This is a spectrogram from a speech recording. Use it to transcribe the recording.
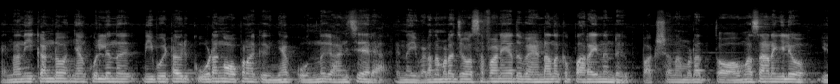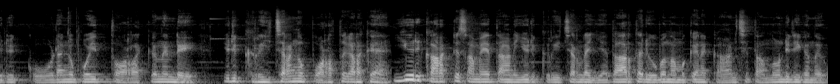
എന്നാ നീ കണ്ടോ ഞാൻ കൊല്ലുന്നത്. നീ പോയിട്ട് ആ ഒരു കൂടങ്ങ് ഓപ്പൺ ആക്ക്. ഞാൻ കൊന്ന് കാണിച്ചു തരാം. എന്നാൽ ഇവിടെ നമ്മുടെ ജോസഫ് ആണെങ്കിൽ അത് വേണ്ടെന്നൊക്കെ പറയുന്നുണ്ട്. പക്ഷെ നമ്മുടെ തോമസ് ആണെങ്കിലോ ഈ ഒരു കൂടങ്ങ് പോയി തുറക്കുന്നുണ്ട്. ഈ ഒരു ക്രീച്ചർ അങ്ങ് പുറത്ത് കിടക്കുക ഈ ഒരു കറക്റ്റ് സമയത്താണ് ഈ ഒരു ക്രീച്ചറിന്റെ യഥാർത്ഥ രൂപം നമുക്ക് തന്നെ കാണിച്ച് തന്നുകൊണ്ടിരിക്കുന്നത്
